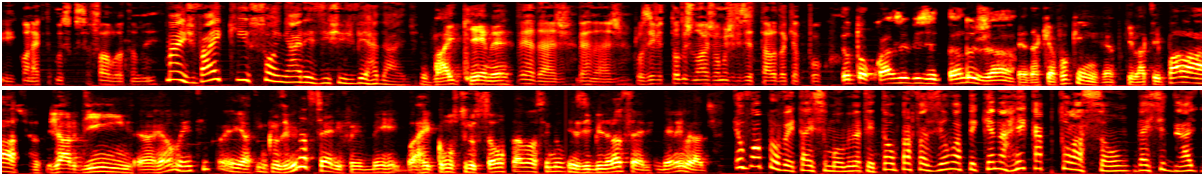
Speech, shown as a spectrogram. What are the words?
E conecta com isso que você falou também. Mas vai que sonhar existe de verdade. Vai que, né? Verdade, verdade. Inclusive, todos nós vamos visitá-lo daqui a pouco. Eu tô quase visitando já. É daqui a pouquinho, é porque lá tem palácio, jardim, é, realmente, foi, inclusive na série, foi bem. A reconstrução estava sendo exibida na série, bem lembrado. Eu vou aproveitar esse momento então para fazer uma pequena recapitulação das cidades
